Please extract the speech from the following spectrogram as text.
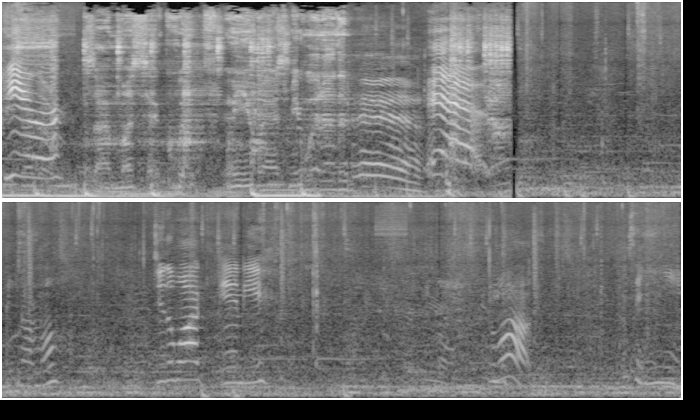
Here! I must have quit when you asked me what other Yeah. Yeah! Normal. Do the walk, Andy. The walk. What's it mean?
